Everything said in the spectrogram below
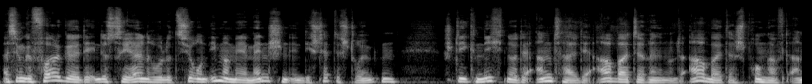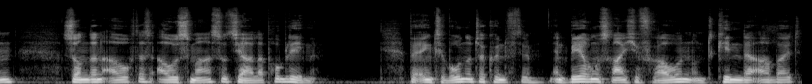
Als im Gefolge der industriellen Revolution immer mehr Menschen in die Städte strömten, stieg nicht nur der Anteil der Arbeiterinnen und Arbeiter sprunghaft an, sondern auch das Ausmaß sozialer Probleme. Beengte Wohnunterkünfte, entbehrungsreiche Frauen- und Kinderarbeit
